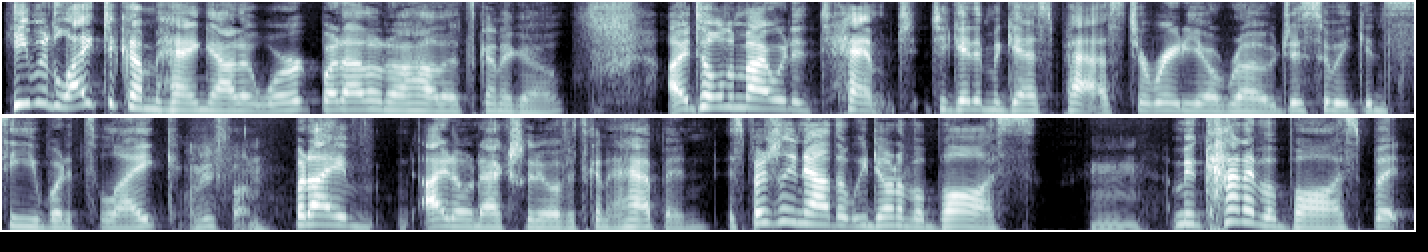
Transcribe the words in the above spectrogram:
he would like to come hang out at work, but I don't know how that's going to go. I told him I would attempt to get him a guest pass to Radio Row just so he can see what it's like, That'll be fun. but I I don't actually know if it's going to happen, especially now that we don't have a boss. Hmm. I mean, kind of a boss, but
